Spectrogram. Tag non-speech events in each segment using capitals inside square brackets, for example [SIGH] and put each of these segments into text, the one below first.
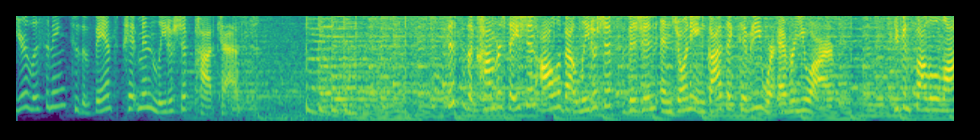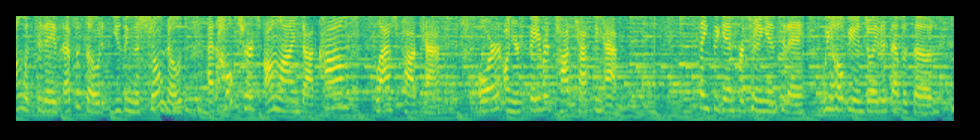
You're listening to the Vance Pitman Leadership Podcast. This is a conversation all about leadership, vision, and joining in God's activity wherever you are. You can follow along with today's episode using the show notes at hopechurchonline.com slash podcast or on your favorite podcasting app. Thanks again for tuning in today. We hope you enjoy this episode.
